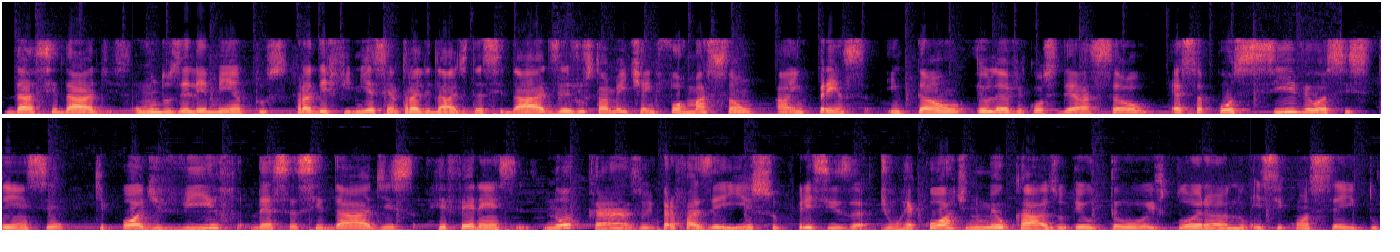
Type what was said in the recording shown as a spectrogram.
das cidades. Um dos elementos para definir a centralidade das cidades é justamente a informação, a imprensa. Então, eu levo em consideração essa possível assistência que pode vir dessas cidades referências. No caso, e para fazer isso, precisa de um recorte. No meu caso, eu estou explorando esse conceito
